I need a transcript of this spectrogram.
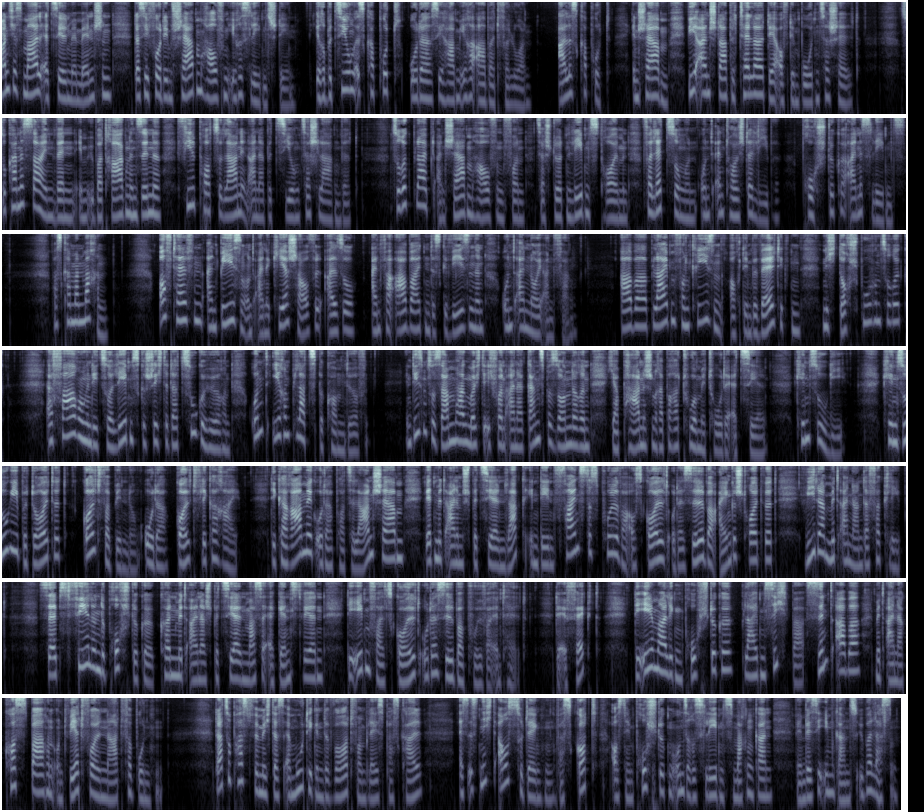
Manches Mal erzählen mir Menschen, dass sie vor dem Scherbenhaufen ihres Lebens stehen. Ihre Beziehung ist kaputt oder sie haben ihre Arbeit verloren. Alles kaputt, in Scherben, wie ein Stapel Teller, der auf dem Boden zerschellt. So kann es sein, wenn im übertragenen Sinne viel Porzellan in einer Beziehung zerschlagen wird. Zurück bleibt ein Scherbenhaufen von zerstörten Lebensträumen, Verletzungen und enttäuschter Liebe, Bruchstücke eines Lebens. Was kann man machen? Oft helfen ein Besen und eine Kehrschaufel, also ein Verarbeiten des Gewesenen und ein Neuanfang. Aber bleiben von Krisen, auch dem Bewältigten, nicht doch Spuren zurück? Erfahrungen, die zur Lebensgeschichte dazugehören und ihren Platz bekommen dürfen. In diesem Zusammenhang möchte ich von einer ganz besonderen japanischen Reparaturmethode erzählen. Kintsugi. Kintsugi bedeutet Goldverbindung oder Goldflickerei. Die Keramik- oder Porzellanscherben werden mit einem speziellen Lack, in den feinstes Pulver aus Gold oder Silber eingestreut wird, wieder miteinander verklebt. Selbst fehlende Bruchstücke können mit einer speziellen Masse ergänzt werden, die ebenfalls Gold- oder Silberpulver enthält. Der Effekt? Die ehemaligen Bruchstücke bleiben sichtbar, sind aber mit einer kostbaren und wertvollen Naht verbunden. Dazu passt für mich das ermutigende Wort von Blaise Pascal, es ist nicht auszudenken, was Gott aus den Bruchstücken unseres Lebens machen kann, wenn wir sie ihm ganz überlassen.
